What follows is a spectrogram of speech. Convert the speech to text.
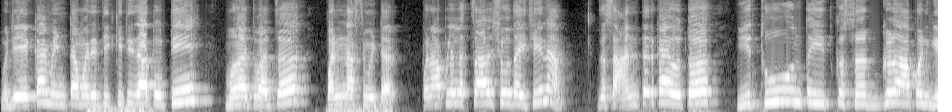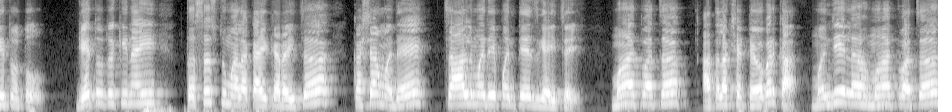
म्हणजे एका मिनिटामध्ये ती किती जात होती? महत्वाचं पन्नास मीटर. पण आपल्याला चाल शोधायची ना. जसं अंतर काय होतं? इथून तर इतकं सगळं आपण घेत होतो. घेत होतो की नाही? तसंच तुम्हाला काय करायचं? कशामध्ये? चालमध्ये पण तेच घ्यायचंय. महत्वाचं? आता लक्षात ठेवा बरं का. म्हणजे ल- महत्वाचं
